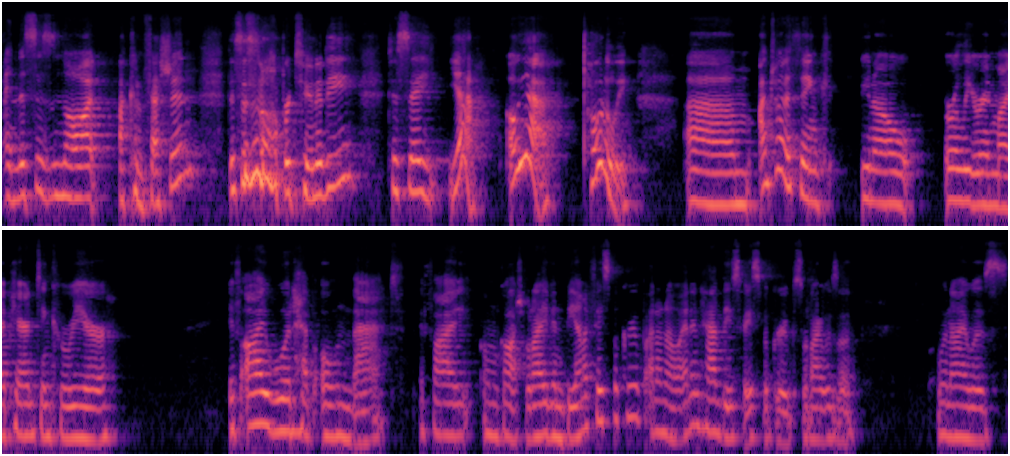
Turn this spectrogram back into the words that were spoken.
And this is not a confession. This is an opportunity to say, yeah, oh yeah, totally. Um, I'm trying to think, you know, earlier in my parenting career, if I would have owned that, if I, oh my gosh, would I even be on a Facebook group? I don't know. I didn't have these Facebook groups when I was a, when I was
